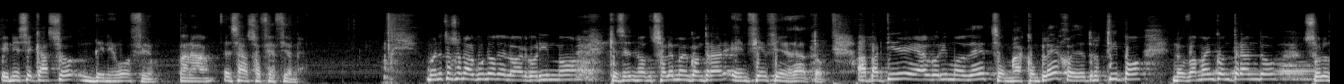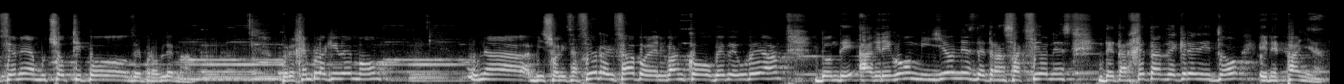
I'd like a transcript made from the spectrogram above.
en ese caso de negocio para esas asociaciones. Bueno, estos son algunos de los algoritmos que nos solemos encontrar en ciencia de datos. A partir de algoritmos de estos más complejos y de otros tipos, nos vamos encontrando soluciones a muchos tipos de problemas. Por ejemplo, aquí vemos una visualización realizada por el banco BBVA donde agregó millones de transacciones de tarjetas de crédito en España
